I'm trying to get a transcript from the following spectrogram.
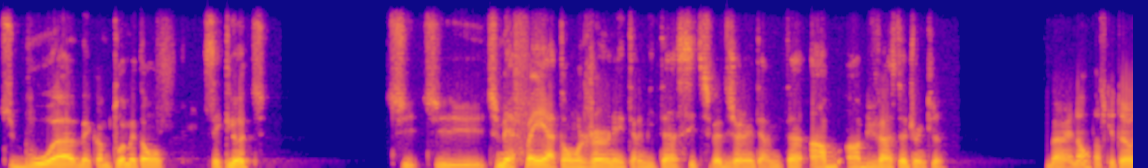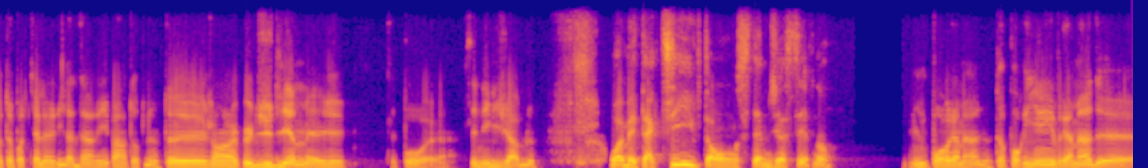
tu bois, ben, comme toi, mettons, c'est que là, tu, tu, tu, tu mets fin à ton jeûne intermittent si tu fais du jeûne intermittent en, en buvant ce drink-là. Ben non, parce que t'as pas de calories là-dedans, rien pantoute, là. T'as genre un peu de jus de lime, mais c'est pas... euh, c'est négligeable, là. Ouais, mais tu actives ton système digestif, non? Pas vraiment, là. T'as pas rien vraiment de...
